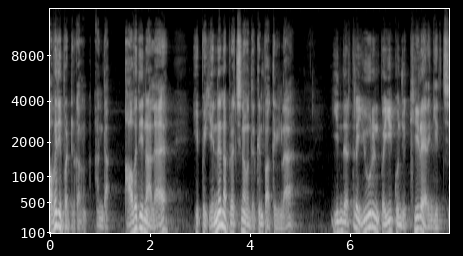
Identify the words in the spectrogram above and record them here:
அவதிப்பட்டிருக்காங்க. அந்த அவதினால் இப்போ என்னென்ன பிரச்சனை வந்திருக்குன்னு பார்க்குறீங்களா இந்த இடத்துல யூரின் பை கொஞ்சம் கீழே இறங்கிருச்சு.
